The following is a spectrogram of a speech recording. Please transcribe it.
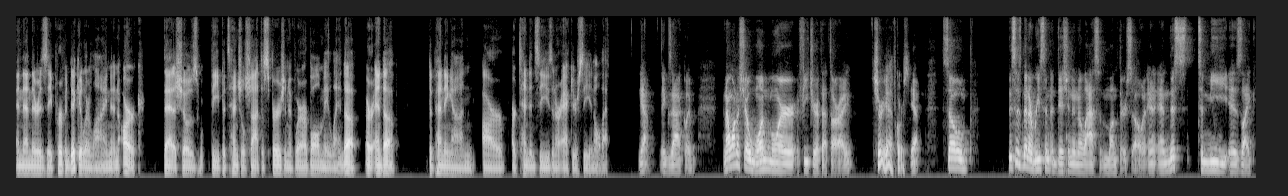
and then there is a perpendicular line, an arc that shows the potential shot dispersion of where our ball may land up or end up, depending on our our tendencies and our accuracy and all that. Yeah, exactly. And I want to show one more feature if that's all right. Sure. Yeah. Of course. Yeah. So this has been a recent addition in the last month or so. And, and this to me is like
